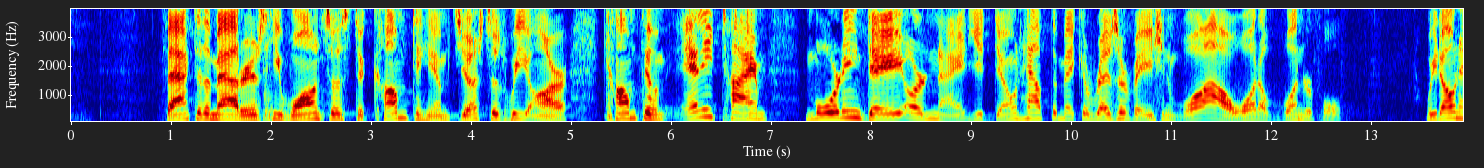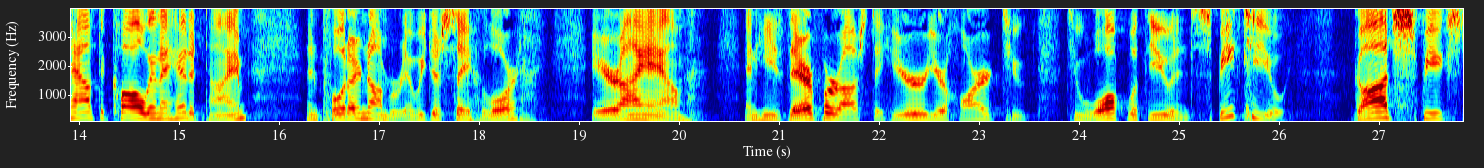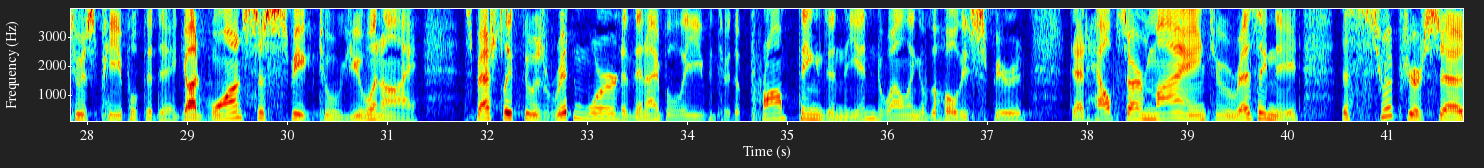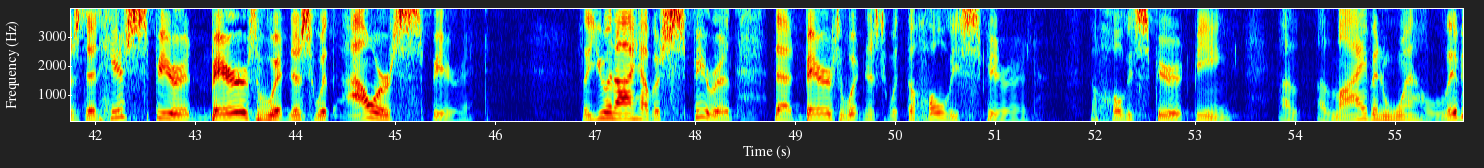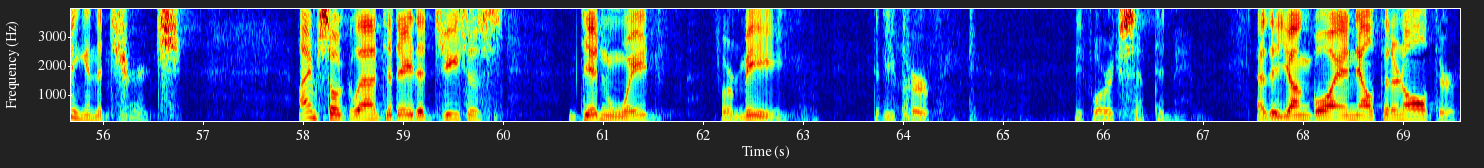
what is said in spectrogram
Fact of the matter is, He wants us to come to Him just as we are. Come to Him anytime, morning, day, or night. You don't have to make a reservation. Wow, what a wonderful. We don't have to call in ahead of time and put our number in. We just say, Lord, here I am. And He's there for us to hear your heart, to, to walk with you and speak to you. God speaks to his people today. God wants to speak to you and I, especially through his written word, and then I believe through the promptings and the indwelling of the Holy Spirit that helps our mind to resonate. The scripture says that his spirit bears witness with our spirit. So you and I have a spirit that bears witness with the Holy Spirit, the Holy Spirit being alive and well, living in the church. I'm so glad today that Jesus didn't wait for me to be perfect before accepted me. As a young boy, I knelt at an altar,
